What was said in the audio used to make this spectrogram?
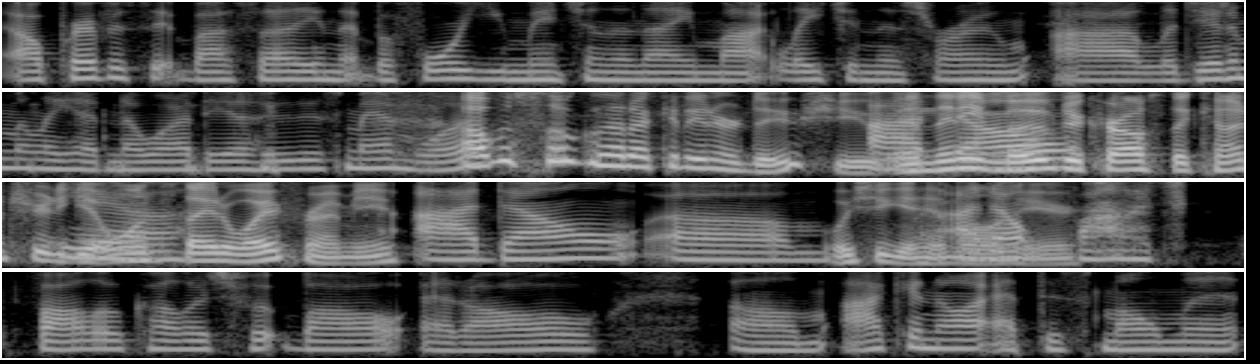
I'll preface it by saying that before you mentioned the name Mike Leach in this room, I legitimately had no idea who this man was. I was so glad I could introduce you. I and then he moved across the country to get one state away from you. I don't. Um, We should get him I on don't here. follow, follow college football at all. Um, I cannot at this moment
